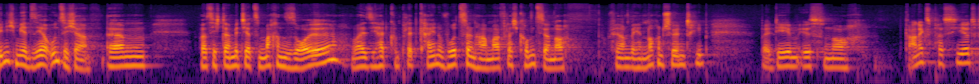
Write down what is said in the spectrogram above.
bin ich mir jetzt sehr unsicher, ähm, was ich damit jetzt machen soll, weil sie halt komplett keine Wurzeln haben. Aber vielleicht kommt es ja noch. Dafür haben wir hier noch einen schönen Trieb. Bei dem ist noch gar nichts passiert.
